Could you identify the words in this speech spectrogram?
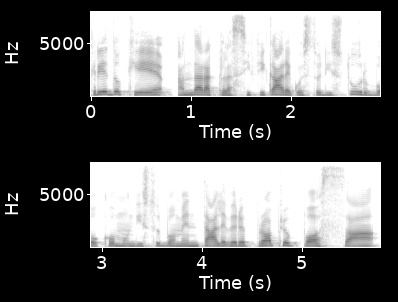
Credo che andare a classificare questo disturbo come un disturbo mentale vero e proprio possa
